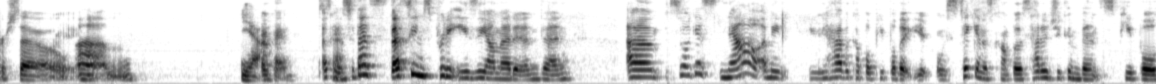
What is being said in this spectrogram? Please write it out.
Right. So, Right. um, yeah. Okay. Okay. So- So that's that seems pretty easy on that end then. Um, so I guess now, I mean, you have a couple people that you was taking this compost. How did you convince people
